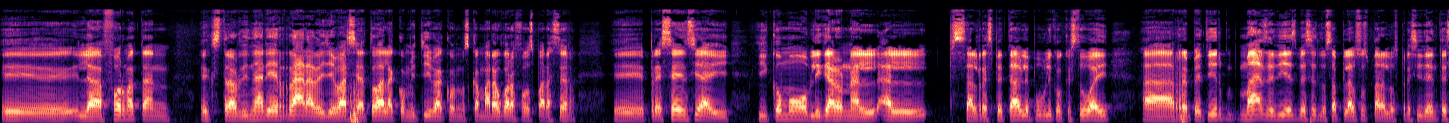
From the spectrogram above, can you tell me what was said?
eh, la forma tan extraordinaria y rara de llevarse a toda la comitiva con los camarógrafos para hacer eh, presencia y, y cómo obligaron al, al, pues, al respetable público que estuvo ahí a repetir más de 10 veces los aplausos para los presidentes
